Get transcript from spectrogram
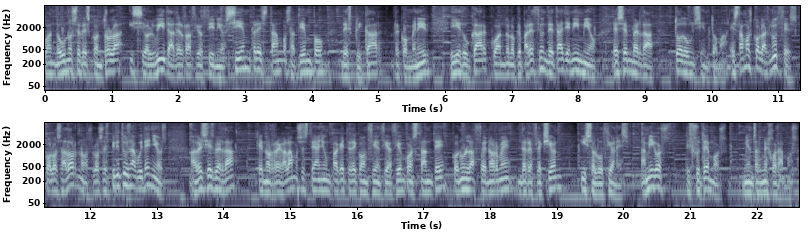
cuando uno se descontrola y se olvida del raciocinio. Siempre estamos a tiempo de explicar, reconvenir y educar cuando lo que parece un detalle nimio es en verdad todo un síntoma. Estamos con las luces, con los adornos, los espíritus navideños. A ver si es verdad que nos regalamos este año un paquete de concienciación constante con un lazo enorme de reflexión y soluciones. Amigos, disfrutemos mientras mejoramos.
